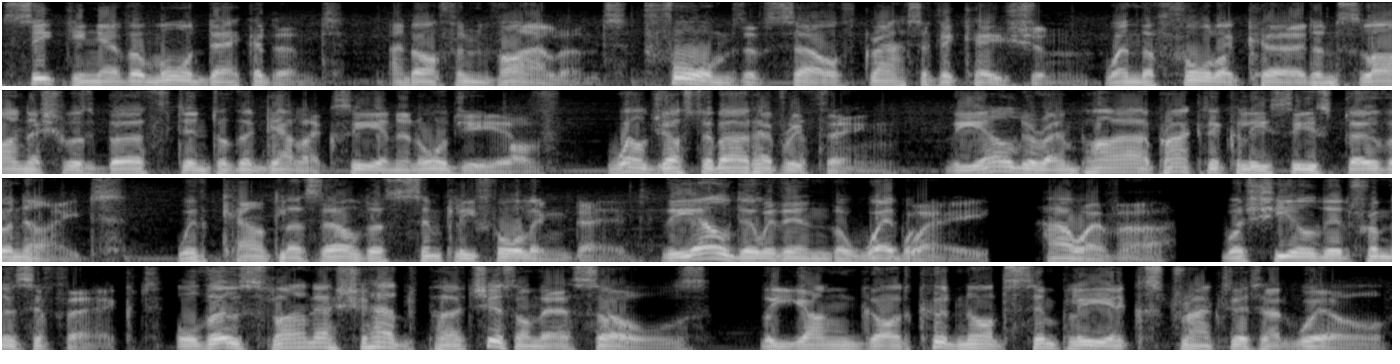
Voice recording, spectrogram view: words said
seeking ever more decadent, and often violent forms of self-gratification. When the fall occurred and Slaanesh was birthed into the galaxy in an orgy of, well just about everything, the Elder Empire practically ceased overnight, with countless elders simply falling dead. The Elder within the webway, however, were shielded from this effect. Although Slaanesh had purchase on their souls, the young god could not simply extract it at will,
